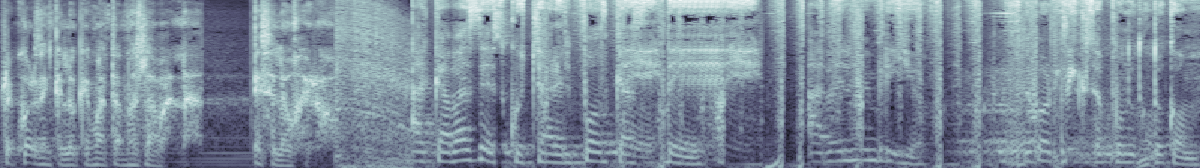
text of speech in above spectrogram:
Recuerden que lo que mata no es la bala, es el agujero. Acabas de escuchar el podcast de Abel Membrillo por Dixo.com.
